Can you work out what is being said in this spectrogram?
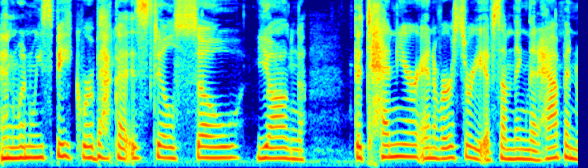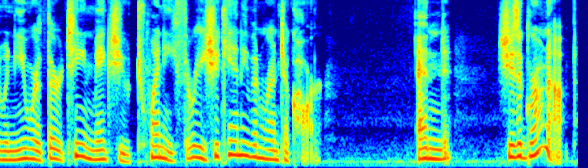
And when we speak, Rebecca is still so young. The 10 year anniversary of something that happened when you were 13 makes you 23. She can't even rent a car. And she's a grown up,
